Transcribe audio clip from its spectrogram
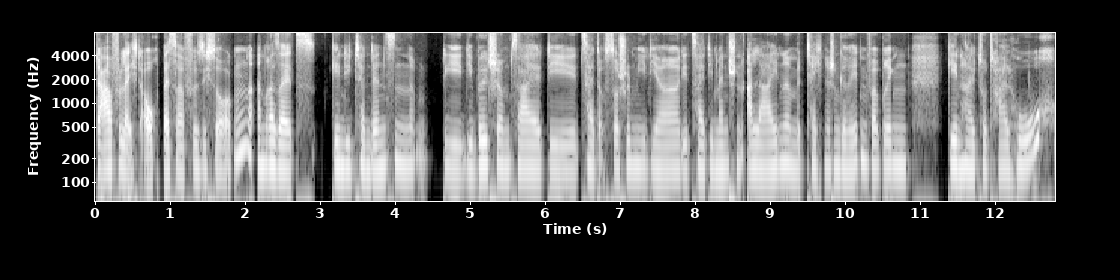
da vielleicht auch besser für sich sorgen. Andererseits gehen die Tendenzen, die, die Bildschirmzeit, die Zeit auf Social Media, die Zeit, die Menschen alleine mit technischen Geräten verbringen, gehen halt total hoch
